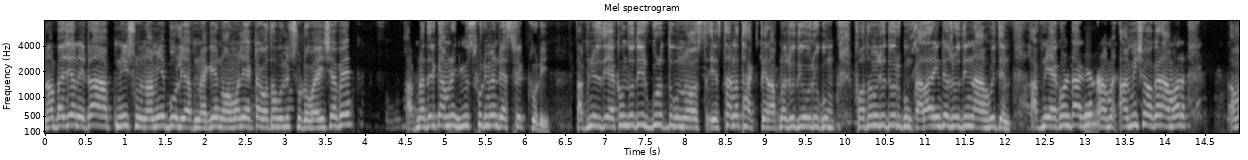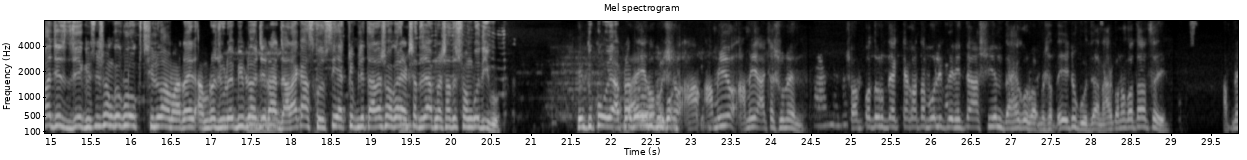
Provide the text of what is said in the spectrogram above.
না ভাইজান এটা আপনি শুনুন আমি বলি আপনাকে নর্মালি একটা কথা বলি ছোট ভাই হিসাবে। আপনাদেরকে আমরা হিউজ পরিমাণ রেসপেক্ট করি। আপনি যদি এখন যদি গুরুত্বপূর্ণ স্থানে থাকতেন আপনার যদি ওইরকম প্রথমে যদি ওইরকম কালারিংটা যদি না হইতেন আপনি এখন ডাকেন আমি সহকারে আমার আমার যে যে কিছু সংখ্যক লোক ছিল আমাদের আমরা জুলাই বিপ্লবে যারা যারা কাজ করছি অ্যাক্টিভলি তারা সহকারে একসাথে যে আপনার সাথে সঙ্গ দিব। কিন্তু কই আপনাদের আমিও আমি আচ্ছা শুনেন। সব কথার মধ্যে একটা কথা বলি ফেনীতে আসিয়েন দেখা করব আপনার সাথে। এইটুকু জান। আর কোনো কথা আছে? আপনি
